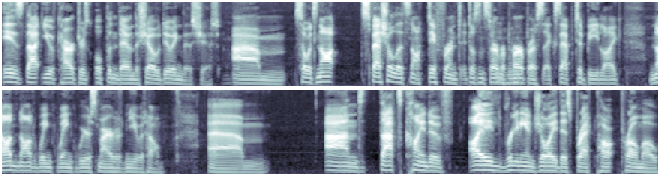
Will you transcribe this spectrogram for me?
is that you have characters up and down the show doing this shit. Um, so it's not special, it's not different, it doesn't serve a purpose except to be like nod, nod, wink, wink. We're smarter than you at home. Um, and that's kind of I really enjoy this Bret po- promo,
